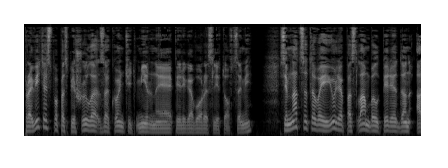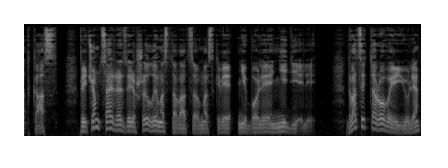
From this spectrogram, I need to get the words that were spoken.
правительство поспешило закончить мирные переговоры с литовцами. 17 июля послам был передан отказ, причем царь разрешил им оставаться в Москве не более недели. 22 июля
